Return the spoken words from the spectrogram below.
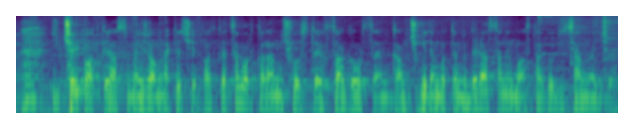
չէի պատկերացնում այն ժամանակ էլ չէի պատկերացնում որ կարամ ինչ-որ ստեղծագործեմ կամ չգիտեմ մտեմ դերասանի մասնագիտության մեջը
